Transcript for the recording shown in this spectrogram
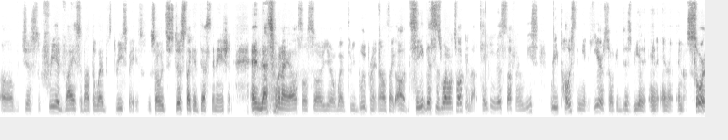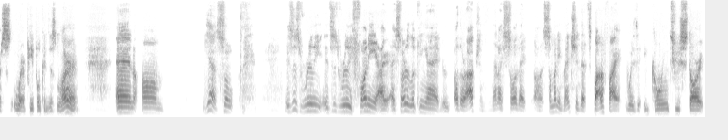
of just free advice about the web 3 space. So it's just like a destination. And that's when i also saw your web 3 blueprint and i was like oh see this is what i'm talking about taking this stuff and at least reposting it here so it could just be in, in, in, a, in a source where people could just learn. And um yeah so it's just really it's just really funny. I, I started looking at other options, and then I saw that uh, somebody mentioned that Spotify was going to start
